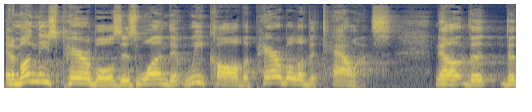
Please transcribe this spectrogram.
And among these parables is one that we call the parable of the talents. Now, the, the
